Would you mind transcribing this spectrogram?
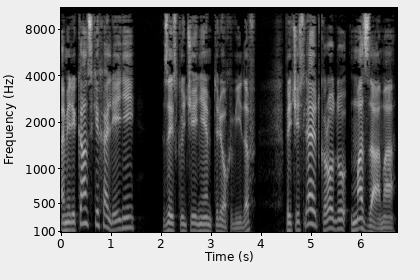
Американских оленей, за исключением трех видов, причисляют к роду мазама,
